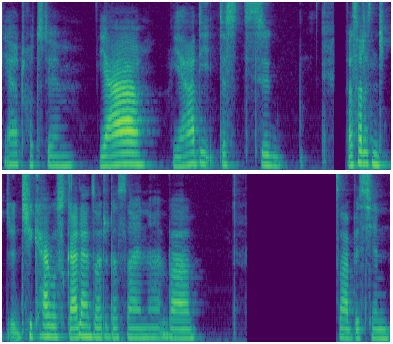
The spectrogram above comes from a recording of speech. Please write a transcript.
Ja, trotzdem. Ja, ja, die das diese was war das, Chicago Skyline sollte das sein, ne? War sah bisschen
